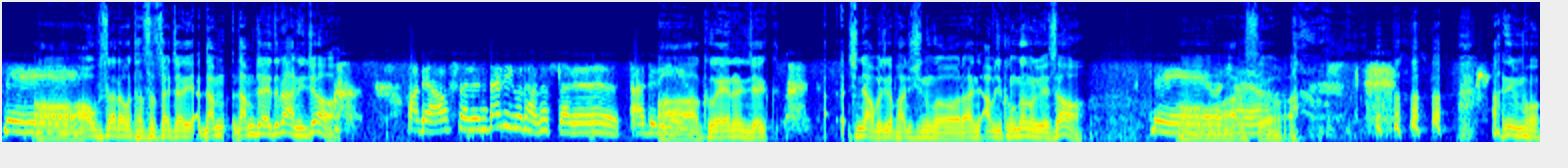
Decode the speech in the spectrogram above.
네. 어, 아홉 살하고 다섯 살짜리 남 남자애들은 아니죠? 아, 네 아홉 살은 딸이고 다섯 살은 아들이에요. 아, 그 애는 이제 친정 아버지가 봐주시는 거라니 아버지 건강을 위해서. 네 어, 맞아요. 알았어요. 아니 뭐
